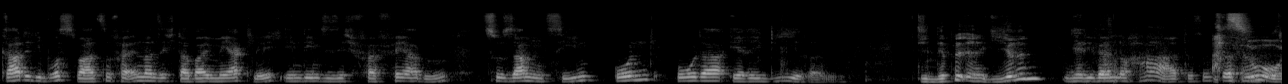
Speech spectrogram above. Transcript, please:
Gerade die Brustwarzen verändern sich dabei merklich, indem sie sich verfärben, zusammenziehen und oder erregieren. Die Nippel irrigieren? Ja, die werden noch hart. Das ist Ach das. so,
